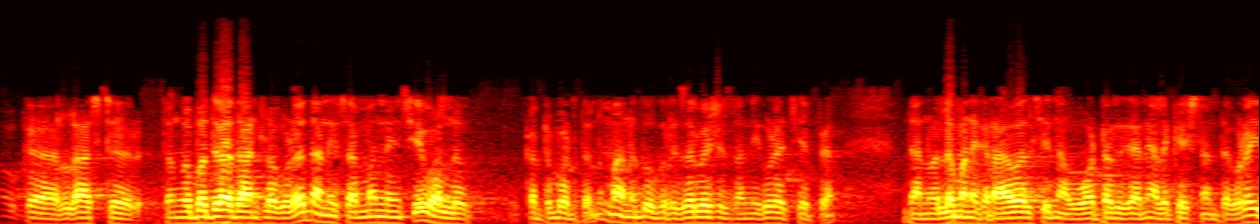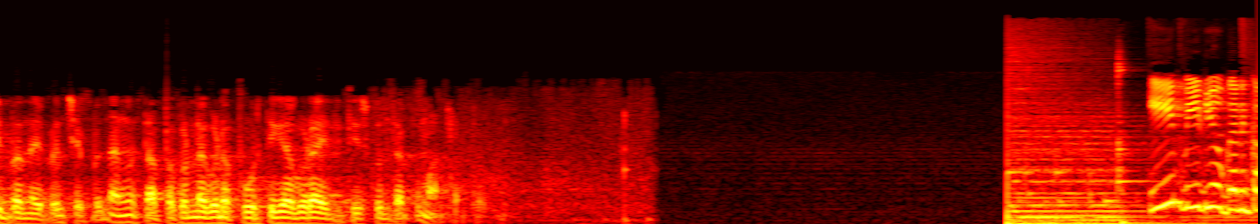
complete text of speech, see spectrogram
ఒక లాస్ట్ తుంగభద్ర దాంట్లో కూడా దానికి సంబంధించి వాళ్ళు కట్టబడుతున్న మనకు ఒక రిజర్వేషన్స్ అన్ని కూడా చెప్పాం. దానివల్ల మనకు రావాల్సిన వాటర్ కానీ అలొకేషన్ అంతా కూడా ఇబ్బంది అయిపోయింది చెప్పి దాన్ని తప్పకుండా కూడా పూర్తిగా కూడా ఇది తీసుకుని తప్ప మాట్లాడతాం. ఈ వీడియో గనక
